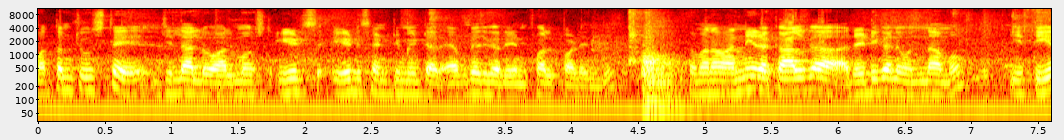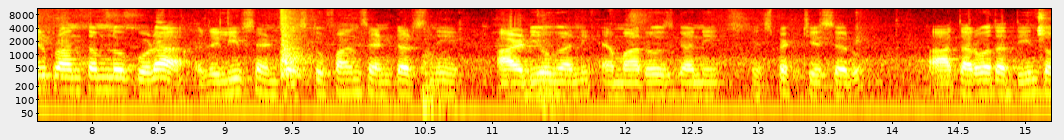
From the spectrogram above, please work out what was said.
మొత్తం చూస్తే జిల్లాలో ఆల్మోస్ట్ ఏడు ఏడు సెంటీమీటర్ యావరేజ్గా రెయిన్ఫాల్ పడింది. సో మనం అన్ని రకాలుగా రెడీగానే ఉన్నాము. ఈ తీర ప్రాంతంలో కూడా రిలీఫ్ సెంటర్స్ తుఫాన్ సెంటర్స్ని ఆర్డిఓ కానీ ఎంఆర్ఓస్ కానీ ఇన్స్పెక్ట్ చేశారు. ఆ తర్వాత దీంతో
